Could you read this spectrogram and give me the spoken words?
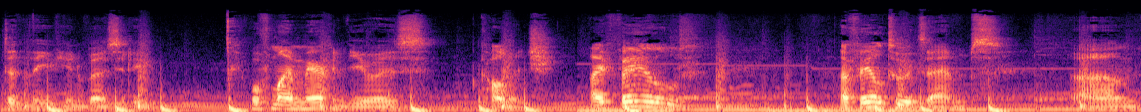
did leave university. Well, for my American viewers, college. I failed. I failed two exams um,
